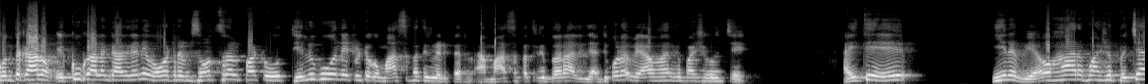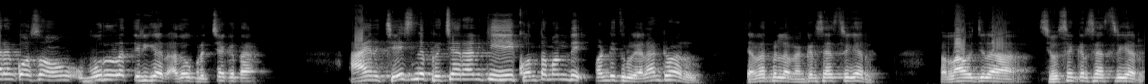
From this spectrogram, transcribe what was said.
కొంతకాలం ఎక్కువ కాలం కాదు కానీ ఒకటి రెండు సంవత్సరాల పాటు తెలుగు అనేటువంటి ఒక మాసపత్రిక నడిపారు. ఆ మాసపత్రిక ద్వారా అది అది కూడా వ్యావహారిక భాష గురించే. అయితే ఈయన వ్యవహార భాష ప్రచారం కోసం ఊరూరా తిరిగారు. అదొక ప్రత్యేకత. ఆయన చేసిన ప్రచారానికి కొంతమంది పండితులు ఎలాంటి వారు? చల్లపిల్ల వెంకట శాస్త్రి గారు తల్లావజ్జుల శివశంకర శాస్త్రి గారు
